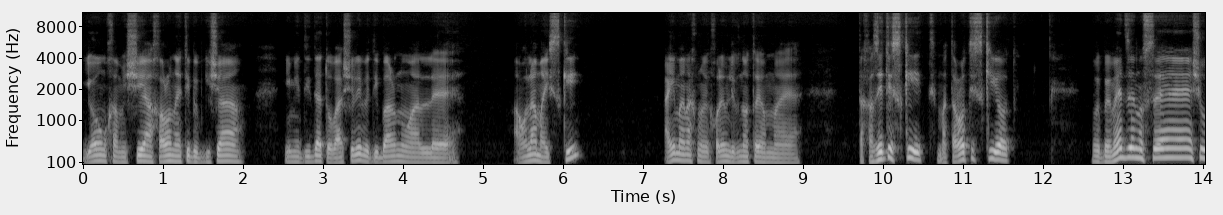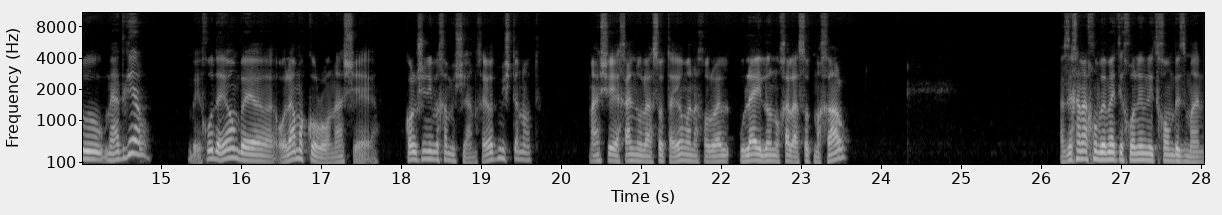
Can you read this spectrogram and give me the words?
ביום חמישי האחרון הייתי בפגישה עם ידידה טובה שלי ודיברנו על uh, העולם העסקי. האם אנחנו יכולים לבנות היום uh, תחזית עסקית, מטרות עסקיות, ובאמת זה נושא שהוא מאתגר, בייחוד היום בעולם הקורונה, שכל שני וחמישי ההנחיות משתנות. מה שיכלנו לעשות היום אנחנו אולי לא נוכל לעשות מחר, אז איך אנחנו באמת יכולים לתחום בזמן?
